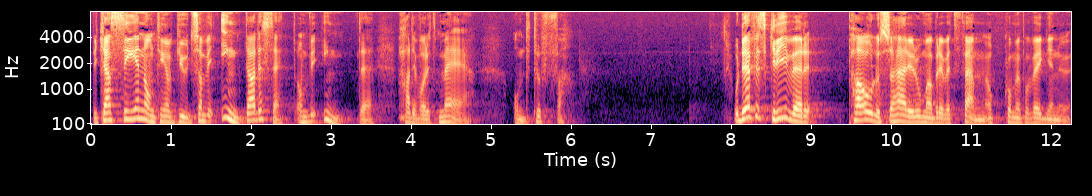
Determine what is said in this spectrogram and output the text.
Vi kan se någonting av Gud som vi inte hade sett om vi inte hade varit med om det tuffa. Och därför skriver Paulus så här i Romarbrevet 5 och kommer på väggen nu.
